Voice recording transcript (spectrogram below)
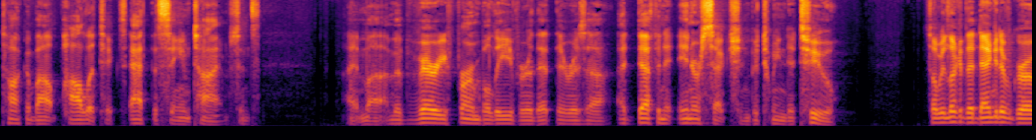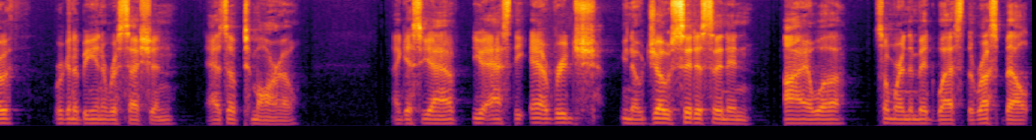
talk about politics at the same time, since I'm a, I'm a very firm believer that there is a, a definite intersection between the two. So we look at the negative growth. We're going to be in a recession as of tomorrow. I guess you have, you ask the average you know, Joe citizen in Iowa, somewhere in the Midwest, the Rust Belt,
